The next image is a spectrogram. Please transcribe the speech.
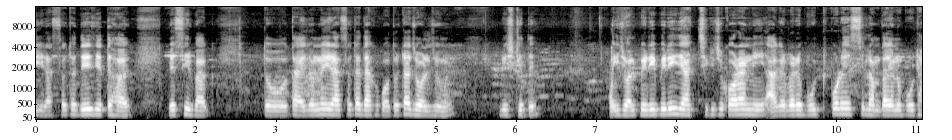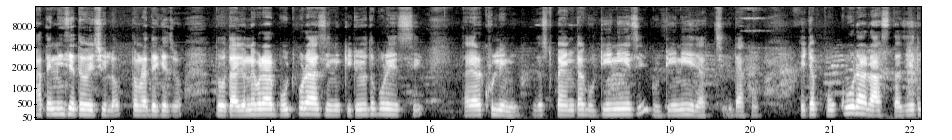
এই রাস্তাটা দিয়ে যেতে হয়, বেশিরভাগ। তো তাই জন্য এই রাস্তাটা দেখো কতটা জল জমে বৃষ্টিতে। এই জল পেরিয়ে পেরিয়ে যাচ্ছি, কিছু করার নেই। আগেরবারে বুট পরে এসেছিলাম, তাই জন্য বুট হাতে নিয়ে যেতে হয়েছিল, তোমরা দেখেছ। তো তাই জন্য এবার আর বুট পরে আসিনি কিটোও তো পরে এসেছি। তাই আর খুলিনি জাস্ট প্যান্টটা গুটিয়ে নিয়েছি, গুটিয়ে নিয়ে যাচ্ছি। দেখো এটা পুকুর আর রাস্তা যেহেতু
